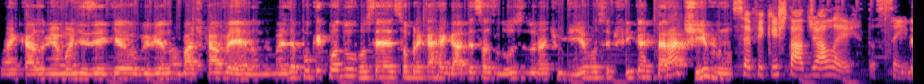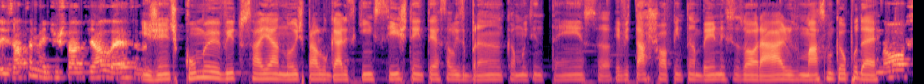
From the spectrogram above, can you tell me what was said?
Lá em casa minha mãe dizia que eu vivia numa bate-caverna, né? mas é porque quando você é sobrecarregado dessas luzes durante o dia, você fica hiperativo. Né? Você fica em estado de alerta, sim. Exatamente, em estado de alerta. Né? E, gente, como eu evito sair à noite para lugares que insistem em ter essa luz branca muito intensa, evitar shopping também nesses horários, o máximo que eu puder. Nossa.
